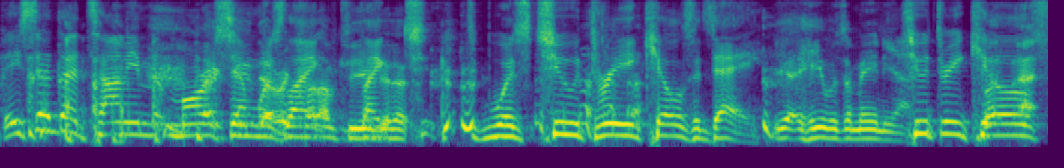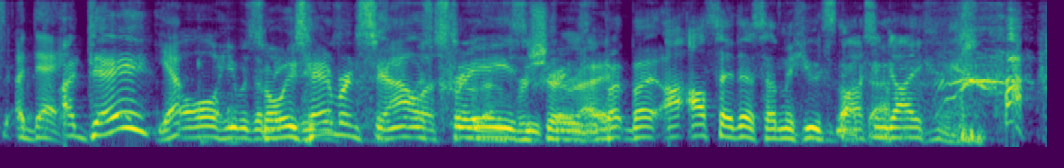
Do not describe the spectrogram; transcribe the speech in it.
They said that Tommy Morrison was like to you, like it? t- was two three kills a day, Yeah, he was a maniac. two three uh, kills a day. A day? Yep. Oh, he was. So ama- he's he was- hammering he was Cialis too, crazy, for sure, crazy. right? But but I- I'll say this: I'm a huge boxing guy.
